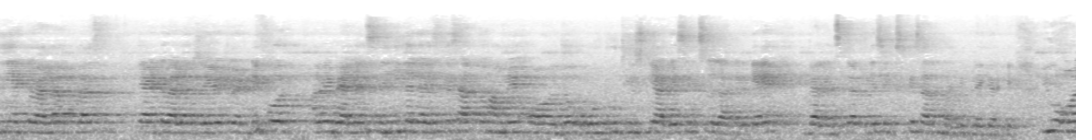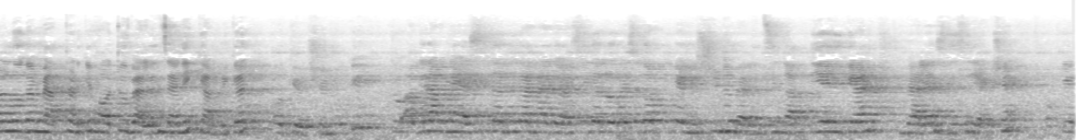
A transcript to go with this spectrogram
रही है? ट्वेल्व प्लस क्या ट्वेल्व जो है ट्वेंटी फोर हमें बैलेंस नहीं लगा इसके साथ तो हमें और जो ओ टू थी, उसके आगे सिक्स लगा करके बैलेंस करके सिक्स के साथ मल्टीप्लाई करके। You all know the method के how to balance any chemical equation okay तो अगर आपने ऐसे करना है तो ऐसे कर लो, वैसे तो आपको केमिस्ट्री में बैलेंसिंग आती है you can balance this reaction okay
